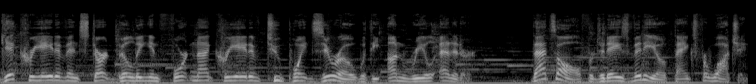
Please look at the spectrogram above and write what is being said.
Get creative and start building in Fortnite Creative 2.0 with the Unreal Editor. That's all for today's video. Thanks for watching.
